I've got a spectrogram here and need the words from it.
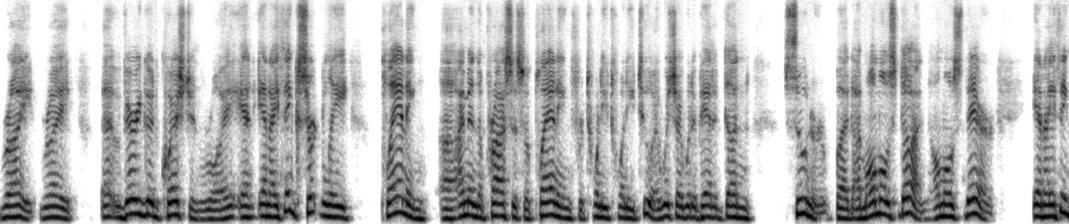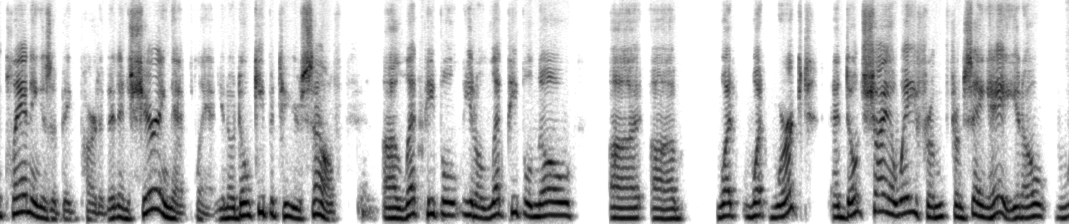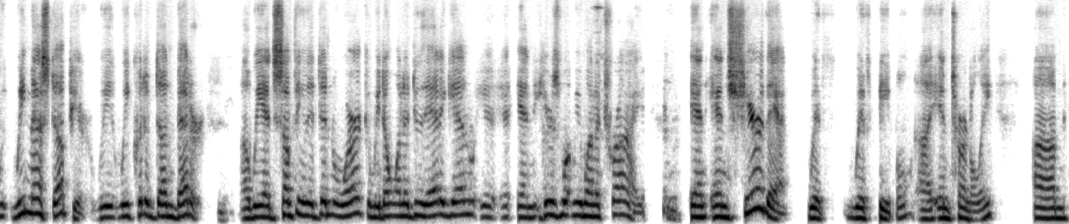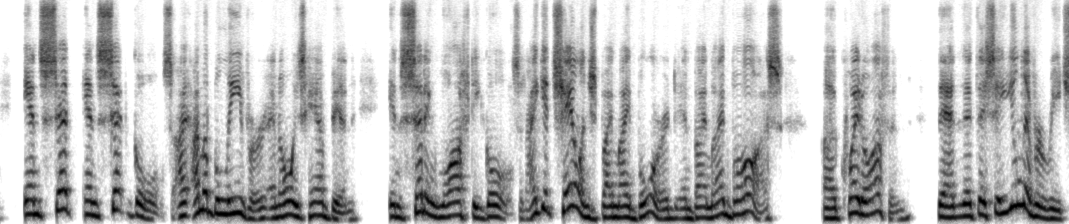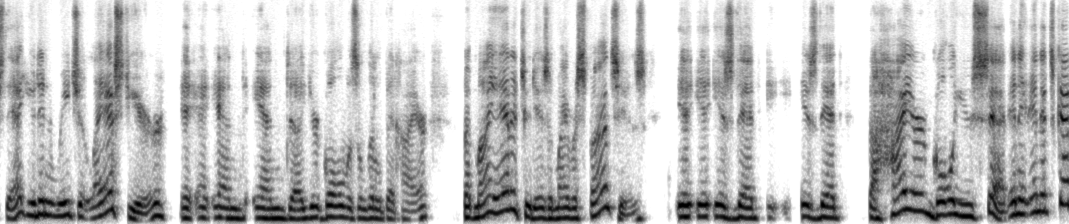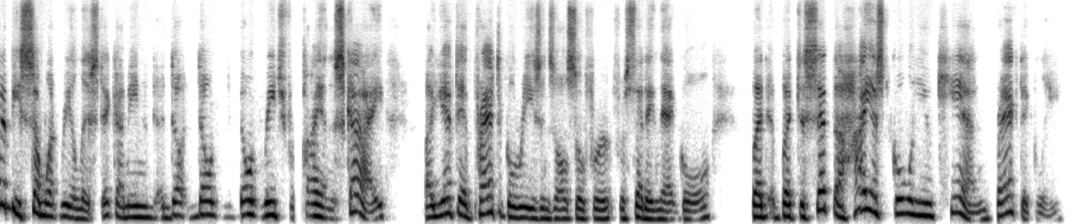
Right, right. Uh, very good question, Roy. And and I think certainly planning. Uh, I'm in the process of planning for 2022. I wish I would have had it done sooner, but I'm almost done, almost there. And I think planning is a big part of it, and sharing that plan. You know, don't keep it to yourself. Uh, let people, you know, let people know uh, uh, what what worked and don't shy away from from saying hey you know we, we messed up here we we could have done better uh, we had something that didn't work and we don't want to do that again and here's what we want to try and and share that with with people uh, internally um, and set and set goals I, i'm a believer and always have been in setting lofty goals and i get challenged by my board and by my boss uh, quite often that that they say you'll never reach that. You didn't reach it last year, and and uh, your goal was a little bit higher. But my attitude is, and my response is, is that is that the higher goal you set, and it, and it's got to be somewhat realistic. I mean, don't don't don't reach for pie in the sky. Uh, you have to have practical reasons also for for setting that goal. But but to set the highest goal you can practically.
